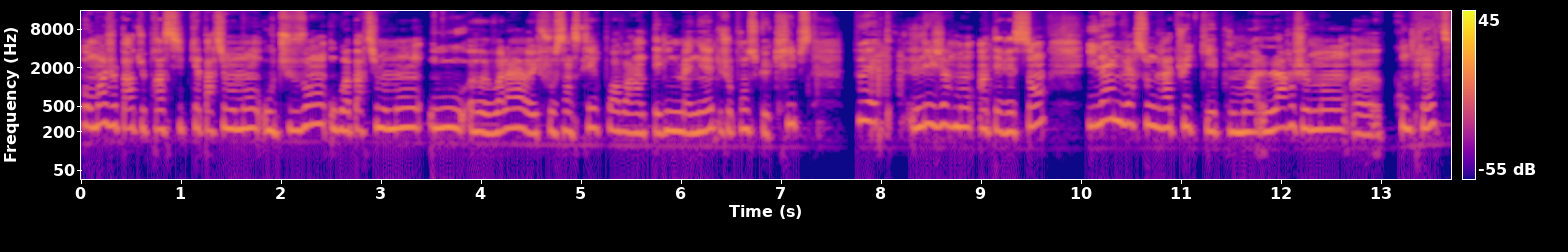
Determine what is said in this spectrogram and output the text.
Pour moi, je pars du principe qu'à partir du moment où tu vends ou à partir du moment où voilà, il faut s'inscrire pour avoir un Téline Magnet, je pense que Crips peut être légèrement intéressant. Il a une version gratuite qui est pour moi largement euh, complète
